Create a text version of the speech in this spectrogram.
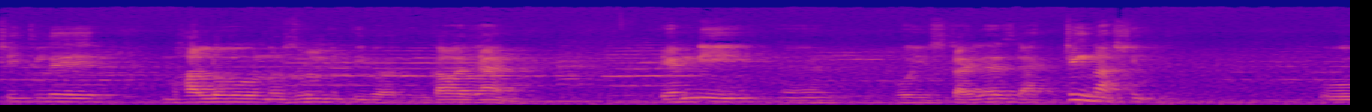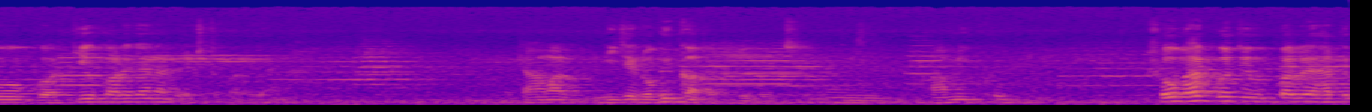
শিখলে ভালো নজরুল গীতি গাওয়া যায় না। তেমনি ওই স্টাইলাইজ অ্যাক্টিং না শিখলে ও গর্কিও করা যায় না বেস্টও করা যায় না। এটা আমার নিজের অভিজ্ঞতা বলছি। আমি খুব সৌভাগ্য যে উৎপলের হাতে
